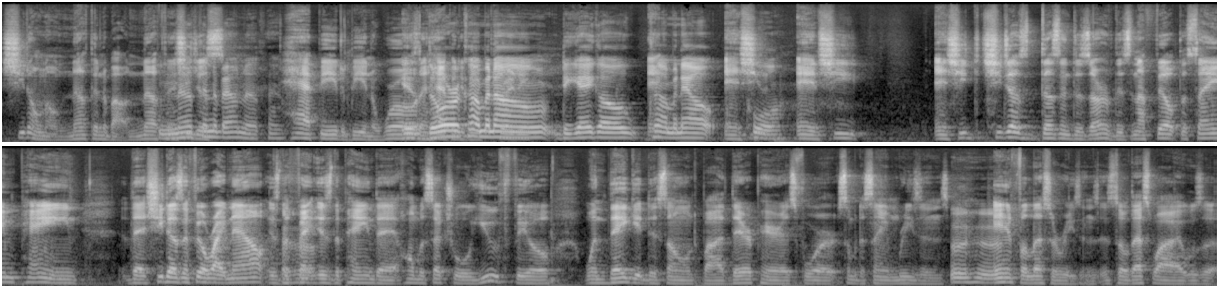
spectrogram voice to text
she don't know nothing about nothing, Nothing she just about nothing. happy to be in the world Is and Dora coming on, Diego coming out. and she cool. and she and she she just doesn't deserve this. And i felt the same pain that she doesn't feel right now is the Uh-huh. fa- is the pain that homosexual youth feel when they get disowned by their parents for some of the same reasons Mm-hmm. and for lesser reasons. And so that's why it was a,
